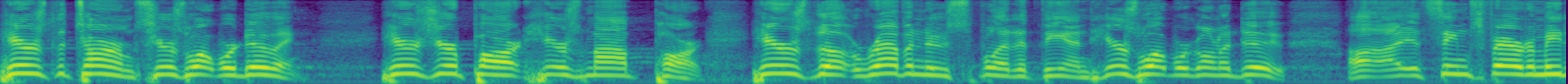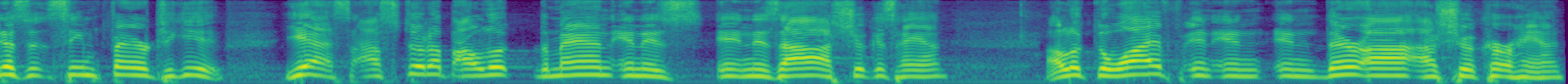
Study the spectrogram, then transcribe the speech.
Here's the terms. Here's what we're doing. Here's your part. Here's my part. Here's the revenue split at the end. Here's what we're going to do. Uh, it seems fair to me. Does it seem fair to you? Yes. I stood up. I looked the man in his in his eye. I shook his hand. I looked the wife in, in, in their eye. I shook her hand.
